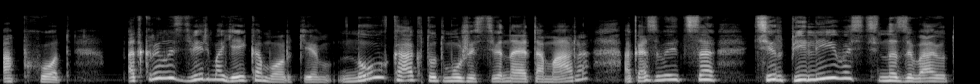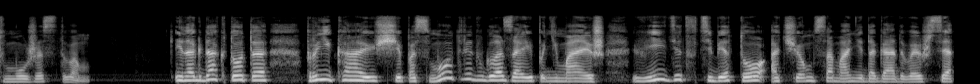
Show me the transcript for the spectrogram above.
обход. Открылась дверь моей коморки. Ну, как тут мужественная Тамара? Оказывается, терпеливость называют мужеством. Иногда кто-то проникающе посмотрит в глаза и, понимаешь, видит в тебе то, о чем сама не догадываешься,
